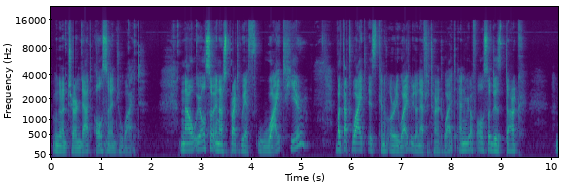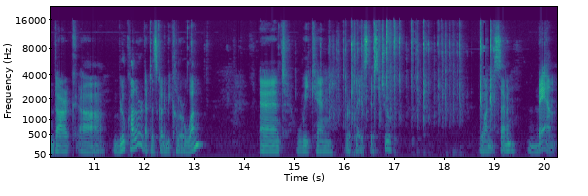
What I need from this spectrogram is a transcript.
We're going to turn that also into white. Now we also in our sprite we have white here, but that white is kind of already white. We don't have to turn it white, and we have also this dark dark uh, blue color that is going to be color 1 and we can replace this to 1 7 bam.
